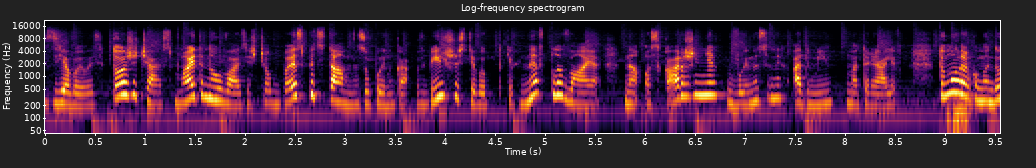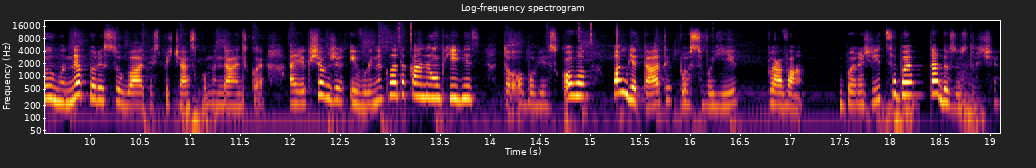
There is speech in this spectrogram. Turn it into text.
з'явились. В той же час майте на увазі, що безпідставна зупинка в більшості випадків не впливає на оскарження винесених адмінматеріалів. Тому рекомендуємо не пересуватись під час комендантської. А якщо вже і виникла така необхідність, то обов'язково пам'ятати про свої права. Бережіть себе та до зустрічі!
